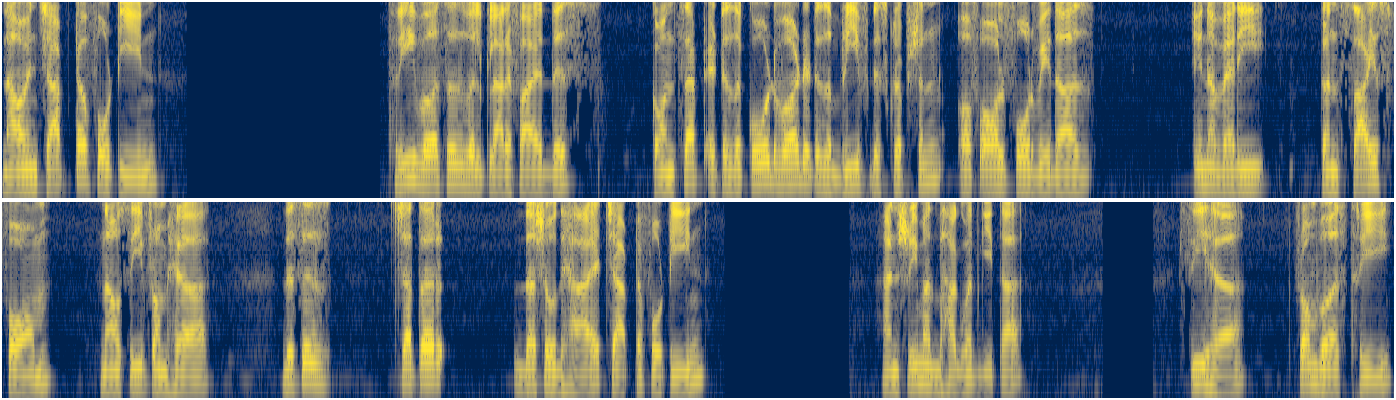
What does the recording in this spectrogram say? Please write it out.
Now, in chapter 14, three verses will clarify this concept. It is a code word, it is a brief description of all four Vedas in a very concise form. Now, see from here, this is Chatur Dashodhyay, chapter 14, and Srimad Bhagavad Gita. See here from verse 3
